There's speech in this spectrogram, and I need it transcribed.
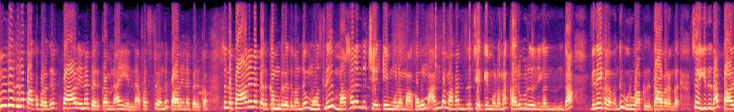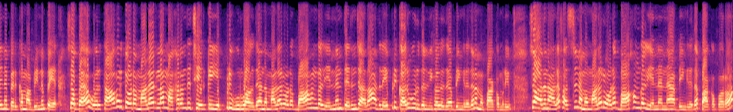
இந்த இதில் பார்க்க போகிறது பாலின பெருக்கம்னா என்ன? ஃபஸ்ட்டு வந்து பாலின பெருக்கம் ஸோ இந்த பாலின பெருக்கம்ங்கிறது வந்து மோஸ்ட்லி மகரந்து சேர்க்கை மூலமாகவும் அந்த மகரந்து சேர்க்கை மூலமாக கருவுறுதல் நிகழ்ந்தா விதைகளை வந்து உருவாக்குது தாவரங்கள். ஸோ இதுதான் பாலின பெருக்கம் அப்படின்னு பெயர். ஸோ இப்போ ஒரு தாவரத்தோட மலர் மலர்லாம் மகரந்த சேர்க்கை எப்படி உருவாகுது? அந்த மலரோட பாகங்கள் என்னன்னு தெரிஞ்சாதான் அதுல எப்படி கருவுறுதல் நிகழுது அப்படிங்கிறத நம்ம பார்க்க முடியும். ஸோ அதனால ஃபர்ஸ்ட் நம்ம மலரோட பாகங்கள் என்னென்ன அப்படிங்கிறத பார்க்க போறோம்.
